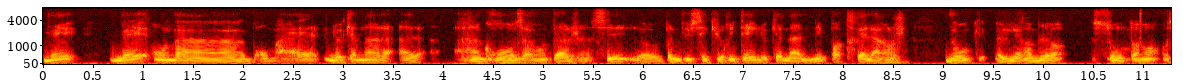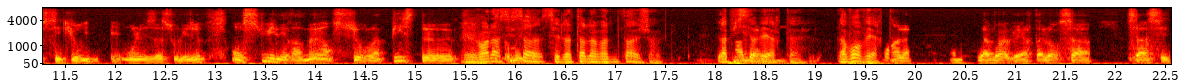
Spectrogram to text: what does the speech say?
Mais, mais on a, bon, ben, le canal a, a un gros avantage, hein, c'est euh, au point de vue sécurité, le canal n'est pas très large, donc euh, les rameurs sont en sécurité. On les a sous les yeux. On suit les rameurs sur la piste. euh, Et voilà, c'est ça, c'est là ton avantage. La piste Ah ben, verte, la voie verte. Voilà, la voie verte. Alors ça, ça c'est.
